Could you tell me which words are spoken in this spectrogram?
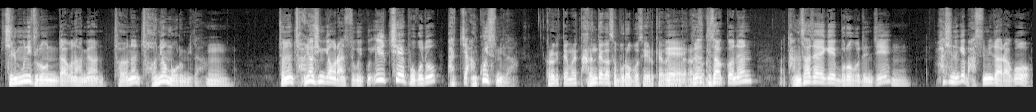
질문이 들어온다거나 하면 저는 전혀 모릅니다. 음. 저는 전혀 신경을 안 쓰고 있고 일체 보고도 받지 않고 있습니다. 그렇기 때문에 다른 데 가서 물어보세요 이렇게 해야 네, 된다는 그래서 거죠. 그 사건은 당사자에게 물어보든지 음. 하시는 게 맞습니다라고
